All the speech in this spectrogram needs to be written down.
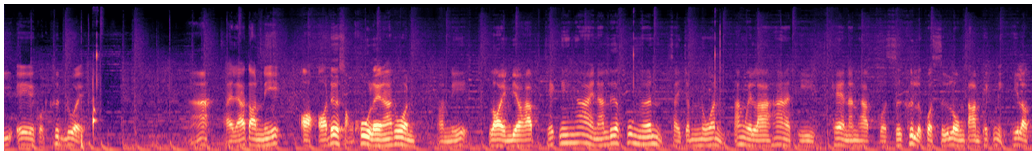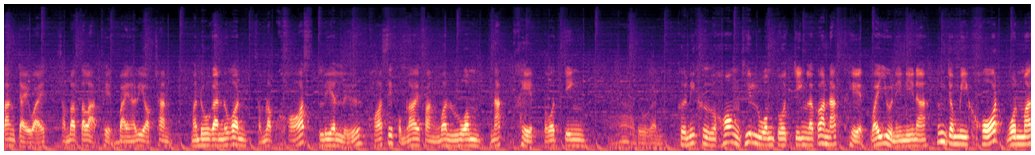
EA กดขึ้นด้วยอะไปแล้วตอนนี้ออกออเดอร์ 2 คู่เลยนะทุกคน ตอนนี้รออย่างเดียวครับ เช็คง่ายๆนะ เลือกผู้เงิน ใส่จำนวน ตั้งเวลา 5 นาที แค่นั้นครับ กดซื้อขึ้นหรือกดซื้อลงตามเทคนิคที่เราตั้งใจไว้สำหรับตลาดเทรด binary option มาดูกันทุกคนสำหรับคอร์สเรียนหรือคอร์สที่ผมเล่าให้ฟังว่ารวมนักเทรดตัวจริง อ่าดูกัน คือนี่คือห้องที่รวมตัวจริงแล้วก็นักเทรดไว้อยู่ในนี้นะซึ่งจะมีโค้ดวนมา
